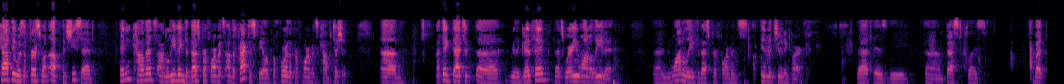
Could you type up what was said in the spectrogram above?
Kathy was the first one up, and she said, "Any comments on leaving the best performance on the practice field before the performance competition?" Um, I think that's a uh, really good thing. That's where you want to leave it. Uh, you want to leave the best performance in the tuning park. That is the um, best place. But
